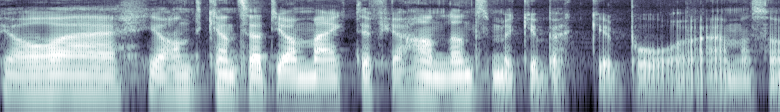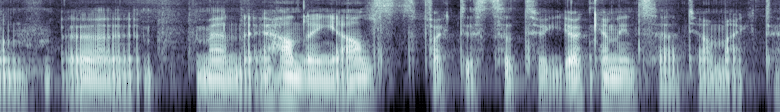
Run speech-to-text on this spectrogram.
Ja, eh, jag kan inte säga att jag har märkt det för jag handlar inte så mycket böcker på Amazon. Eh, Men jag handlar inga alls faktiskt så jag kan inte säga att jag har märkt det.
